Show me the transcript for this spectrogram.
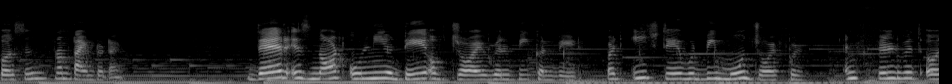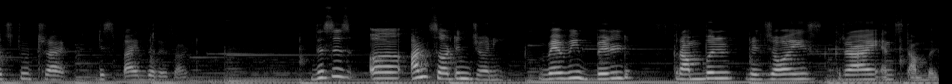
person from time to time. There is not only a day of joy will be conveyed, but each day would be more joyful and filled with urge to try despite the result. This is a uncertain journey where we build, scramble, rejoice, cry and stumble.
